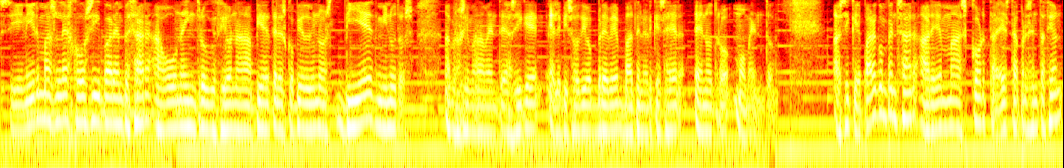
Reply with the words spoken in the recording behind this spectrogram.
Sin ir más lejos y para empezar hago una introducción a pie de telescopio de unos 10 minutos aproximadamente, así que el episodio breve va a tener que ser en otro momento. Así que para compensar haré más corta esta presentación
